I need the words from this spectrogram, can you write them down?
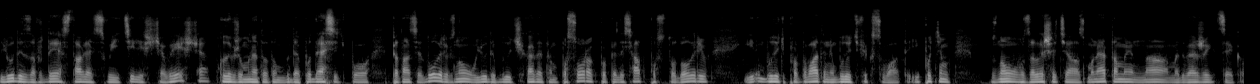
люди завжди ставлять свої цілі ще вище. Коли вже монета там буде по 10, по 15 доларів, знову люди будуть чекати там по 40, по 50, по 100 доларів і будуть продавати, не будуть фіксувати. І потім знову залишаться з монетами на медвежий цикл.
